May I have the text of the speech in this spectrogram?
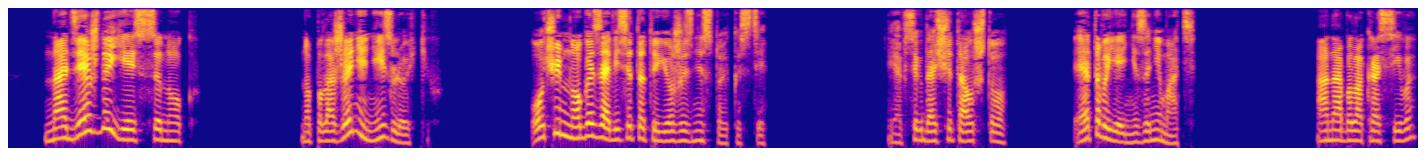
— Надежда есть, сынок. Но положение не из легких. Очень многое зависит от ее жизнестойкости. Я всегда считал, что этого ей не занимать. Она была красива,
